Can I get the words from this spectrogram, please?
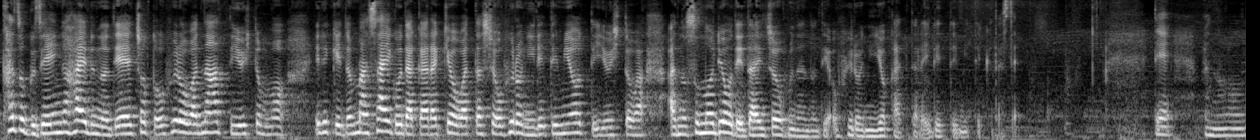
家族全員が入るのでちょっとお風呂はなっていう人もいるけどまあ最後だから今日私お風呂に入れてみようっていう人はあのその量で大丈夫なのでお風呂によかったら入れてみてください。であの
